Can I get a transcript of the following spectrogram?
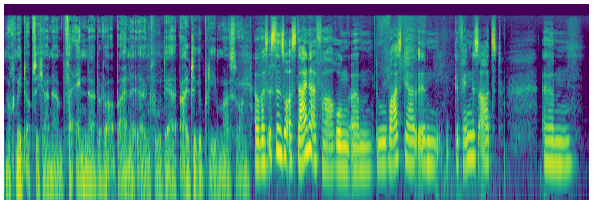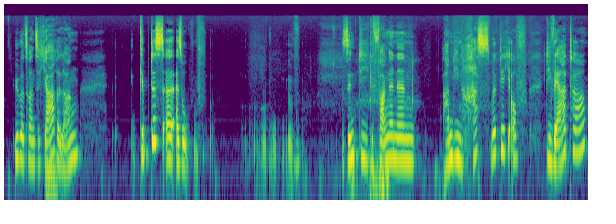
noch mit, ob sich einer verändert oder ob einer irgendwo der Alte geblieben ist. Und Aber was ist denn so aus deiner Erfahrung? Ähm, du warst ja Gefängnisarzt ähm, über 20 Jahre lang. Gibt es, äh, also sind die Gefangenen, haben die einen Hass wirklich auf die Wärter?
